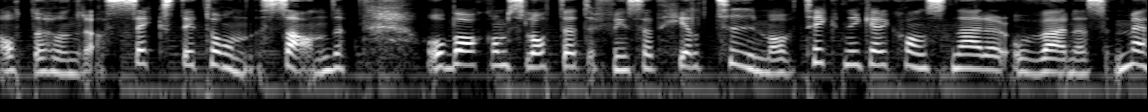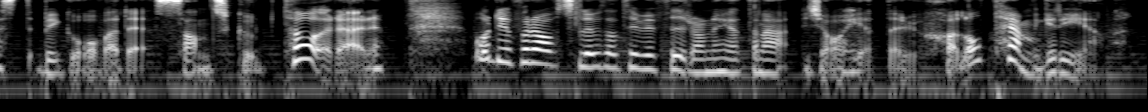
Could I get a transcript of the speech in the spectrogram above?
860 ton sand. Och bakom slottet finns ett helt team av tekniker, konstnärer och världens mest begåvade sandskulptörer. Och det får avsluta TV4-nyheterna. Jag heter Charlotte Hemgren.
